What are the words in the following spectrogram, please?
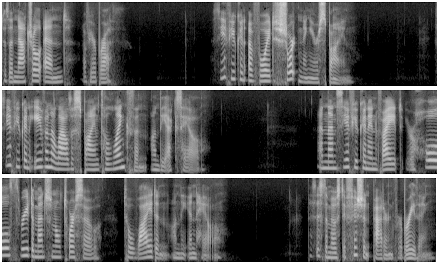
to the natural end of your breath. See if you can avoid shortening your spine. See if you can even allow the spine to lengthen on the exhale. And then see if you can invite your whole three dimensional torso to widen on the inhale. This is the most efficient pattern for breathing.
